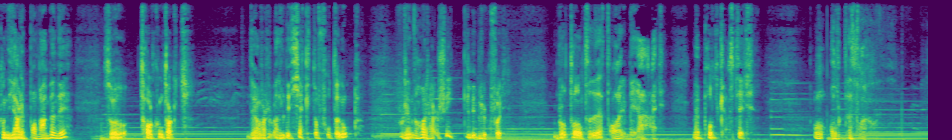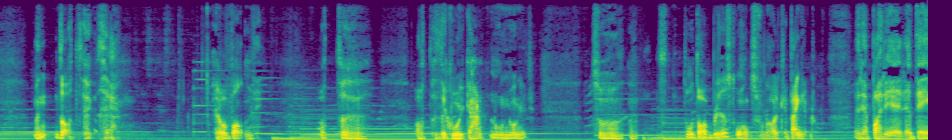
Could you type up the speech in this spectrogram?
kan hjelpe meg med det, så ta kontakt. Det har vært veldig kjekt å få den opp, for den har jeg skikkelig bruk for. Blant annet dette arbeidet her, med podcaster og alt dette. Men da det, det er jo vanlig at, eh, at det går gærent noen ganger. Så og da blir det stående, for da har ikke penger til å reparere det.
